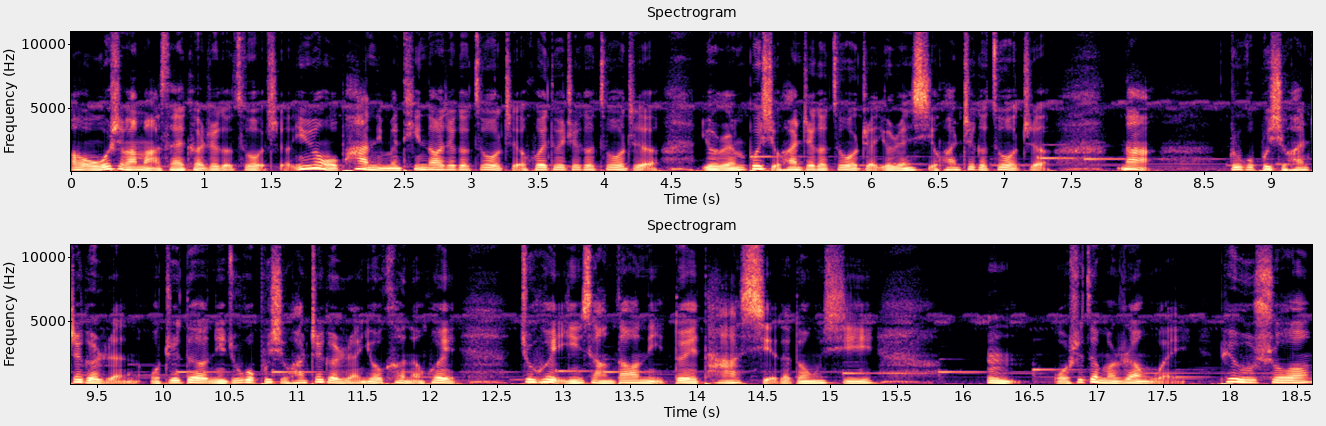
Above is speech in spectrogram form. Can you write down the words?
哦，我为什么要马赛克这个作者？因为我怕你们听到这个作者会对这个作者，有人不喜欢这个作者，有人喜欢这个作者。那如果不喜欢这个人，我觉得你如果不喜欢这个人，有可能会就会影响到你对他写的东西。嗯，我是这么认为。譬如说，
